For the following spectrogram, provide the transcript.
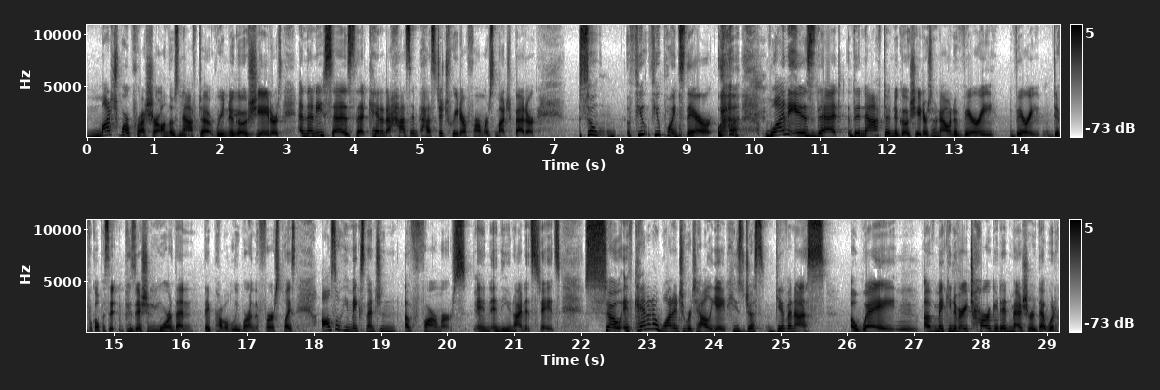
Much more pressure on those NAFTA renegotiators. And then he says that Canada hasn't has to treat our farmers much better. So a few few points there. One is that the NAFTA negotiators are now in a very very difficult posi- position more than they probably were in the first place. Also, he makes mention of farmers in, in the United States. So if Canada wanted to retaliate, he's just given us a way mm. of making a very targeted measure that would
